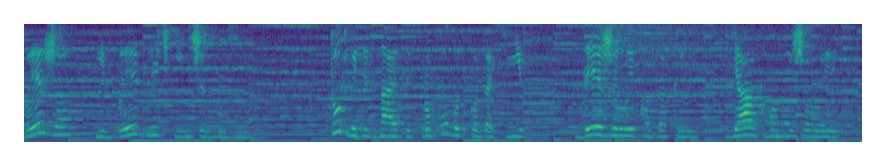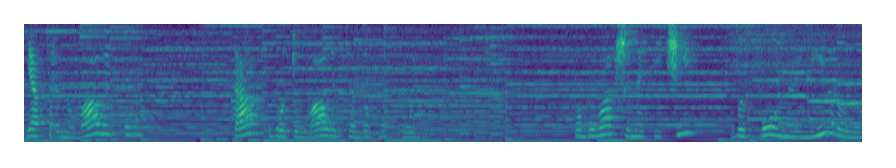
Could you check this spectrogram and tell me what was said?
вежа і безліч інших будівель. Тут ви дізнаєтесь про побут козаків, де жили козаки, як вони жили, як тренувалися та готувалися до походів. Побувавши на Січі, ви повною мірою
